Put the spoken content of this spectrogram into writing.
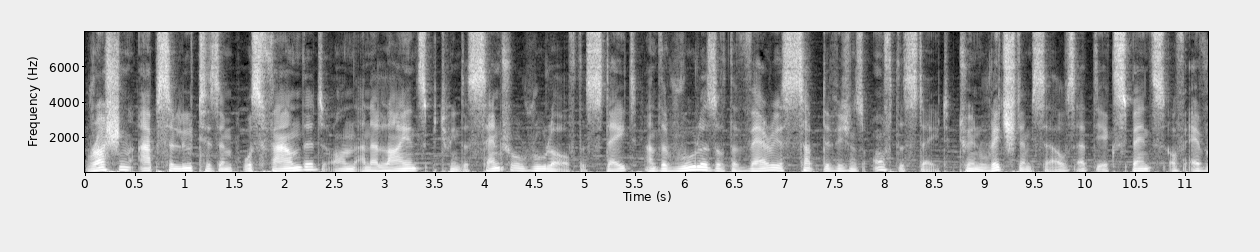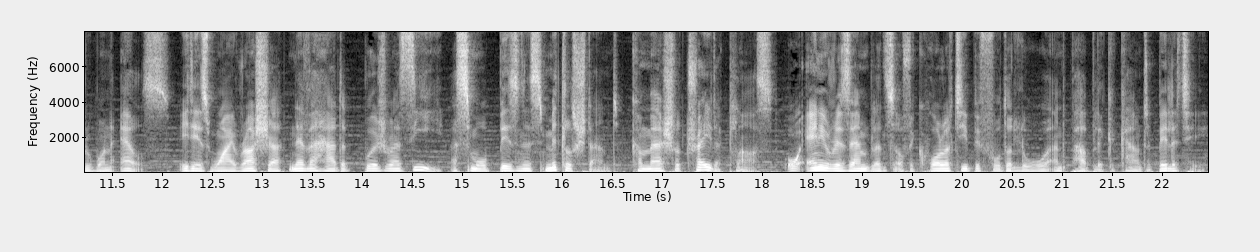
Russian absolutism was founded on an alliance between the central ruler of the state and the rulers of the various subdivisions of the state to enrich themselves at the expense of everyone else. It is why Russia never had a bourgeoisie, a small business Mittelstand, commercial trader class, or any resemblance of equality before the law and public accountability.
